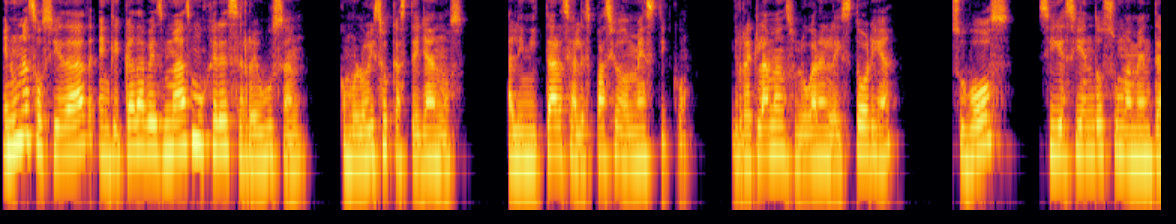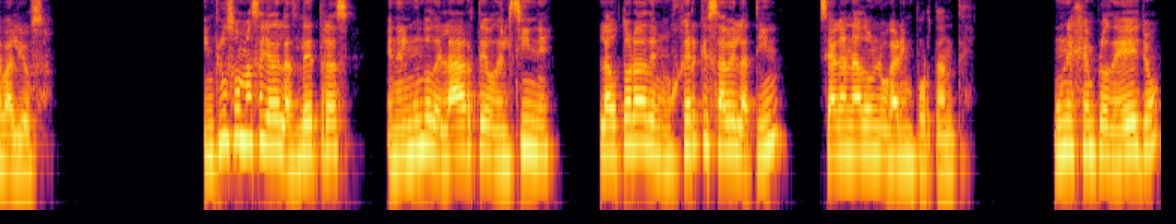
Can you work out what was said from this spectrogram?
En una sociedad en que cada vez más mujeres se rehusan, como lo hizo Castellanos, a limitarse al espacio doméstico y reclaman su lugar en la historia, su voz sigue siendo sumamente valiosa. Incluso más allá de las letras, en el mundo del arte o del cine, la autora de Mujer que sabe latín se ha ganado un lugar importante. Un ejemplo de ello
